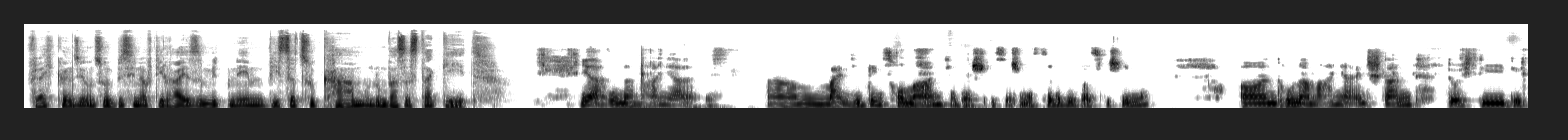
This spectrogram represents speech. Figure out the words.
Vielleicht können Sie uns so ein bisschen auf die Reise mitnehmen, wie es dazu kam und um was es da geht. Ja, Runamania ist ähm, mein Lieblingsroman. Ich habe ja, ist ja schon das dritte Buch, was ich geschrieben habe. Und Runamania entstand durch die, durch,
